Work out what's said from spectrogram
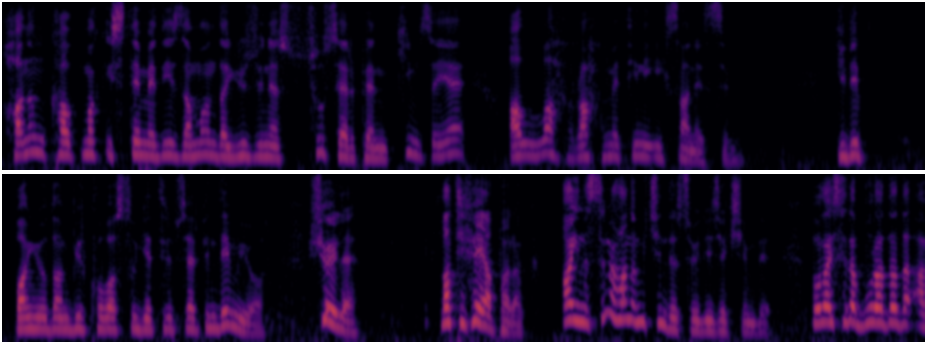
hanım kalkmak istemediği zaman da yüzüne su serpen kimseye Allah rahmetini ihsan etsin. Gidip banyodan bir kova su getirip serpin demiyor. Şöyle latife yaparak aynısını hanım için de söyleyecek şimdi. Dolayısıyla burada da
